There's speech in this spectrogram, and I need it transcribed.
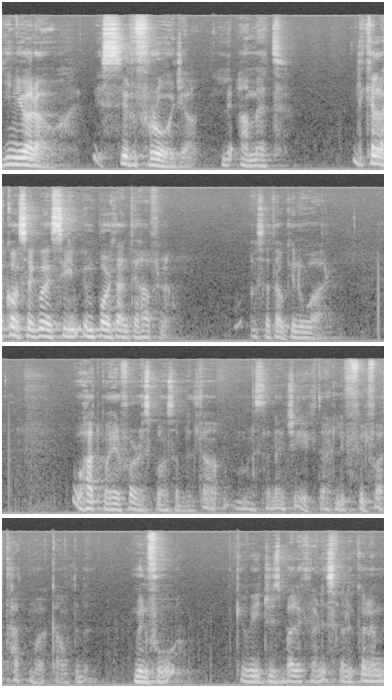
jinjorawh, issir froġa li qamet li kellha konsegwenzi importanti ħafna u setgħu kienu agħar. U ħadd ma jerfa' responsabbiltà, ma nista' ngħid xi iktar ħlief fil-fatt ħadd mhu accountable minn fuq. Kieku jiġi żball iktar 'l isfel ikun hemm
